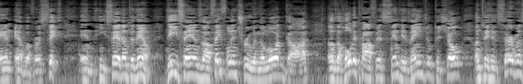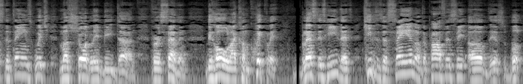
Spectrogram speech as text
and ever. Verse 6 And he said unto them, These sayings are faithful and true, and the Lord God of the holy prophets sent his angel to show unto his servants the things which must shortly be done. Verse 7 Behold, I come quickly. Blessed is he that keeps the saying of the prophecy of this book.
